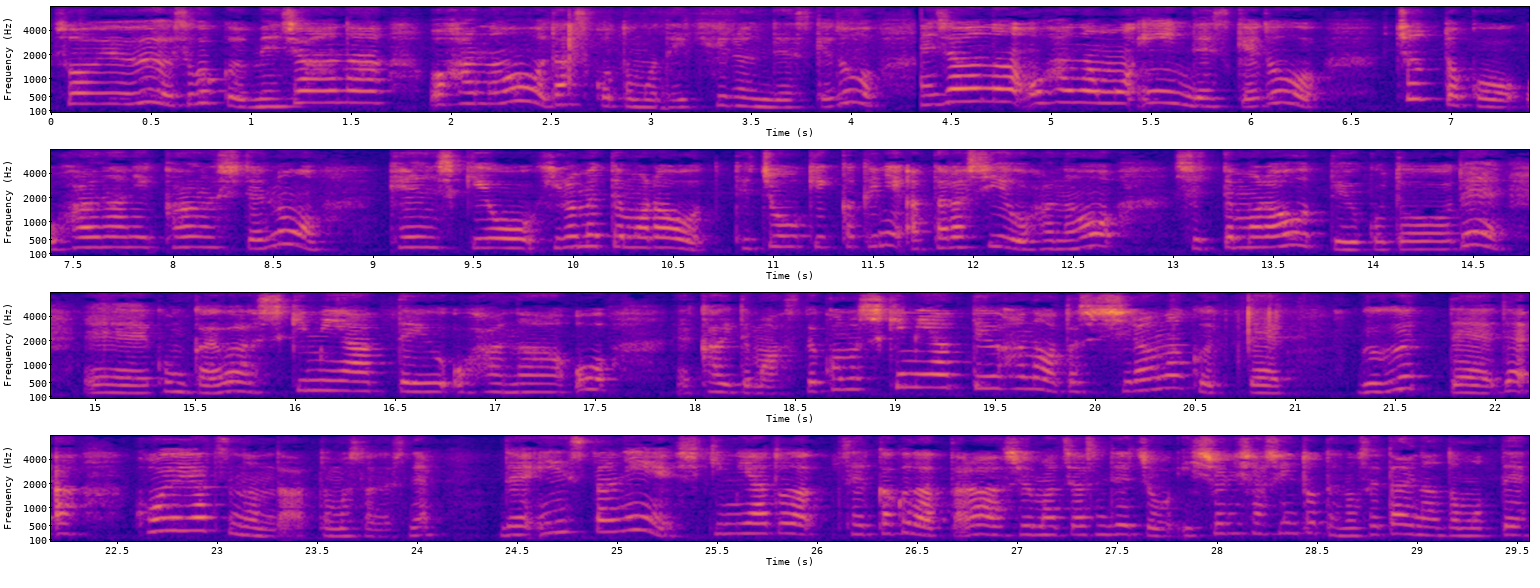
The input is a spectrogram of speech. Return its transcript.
そういうすごくメジャーなお花を出すこともできるんですけど、メジャーなお花もいいんですけど、ちょっとこう、お花に関しての見識を広めてもらおう手帳をきっかけに新しいお花を知ってもらおうっていうことで、えー、今回はシキミヤっていうお花を描いてますでこのシキミヤっていう花私知らなくってググってであこういうやつなんだって思ってたんですねでインスタに式宮とせっかくだったら週末写真手帳一緒に写真撮って載せたいなと思って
